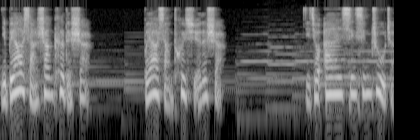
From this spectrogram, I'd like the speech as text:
你不要想上课的事儿，不要想退学的事儿。”你就安安心心住着，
